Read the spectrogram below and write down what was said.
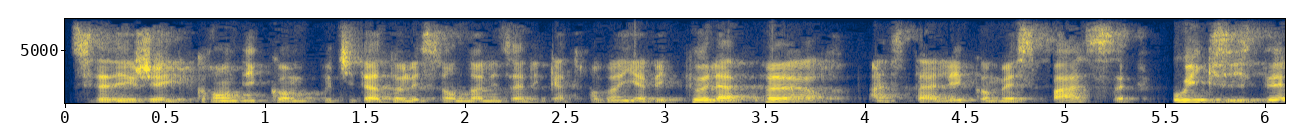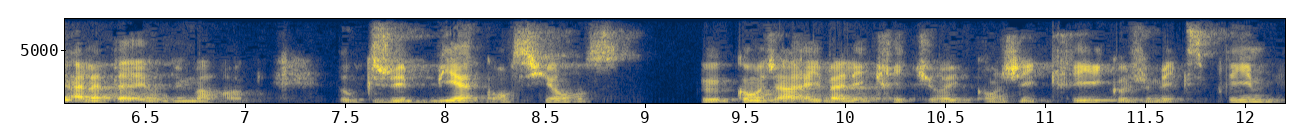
C'est-à-dire que j'ai grandi comme petit adolescent dans les années 80. Il n'y avait que la peur installée comme espace où existait à l'intérieur du Maroc. Donc j'ai bien conscience que quand j'arrive à l'écriture et quand j'écris, que je m'exprime,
